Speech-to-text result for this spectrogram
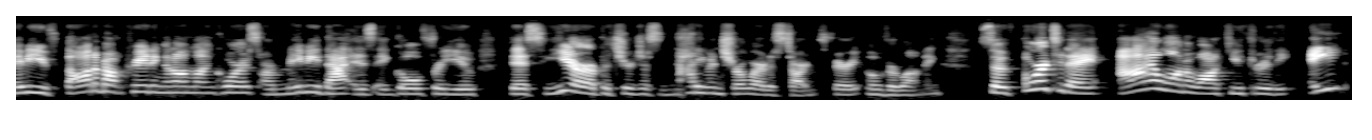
Maybe you've thought about creating an online course, or maybe that is a goal for you this year, but you're just not even sure where to start. It's very overwhelming. So, for today, I want to walk you through the eight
